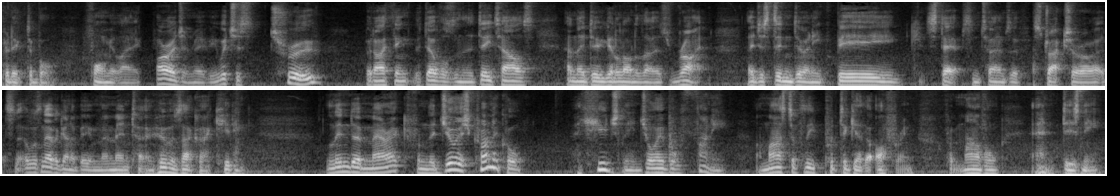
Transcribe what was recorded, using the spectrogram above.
predictable, formulaic origin movie, which is true, but I think the devil's in the details and they do get a lot of those right. They just didn't do any big steps in terms of structure or it was never going to be a memento. Who was that guy kidding? Linda Marric from the Jewish Chronicle. A hugely enjoyable, funny, a masterfully put together offering from Marvel and Disney.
